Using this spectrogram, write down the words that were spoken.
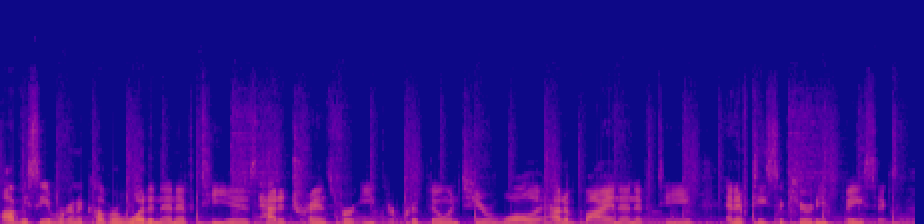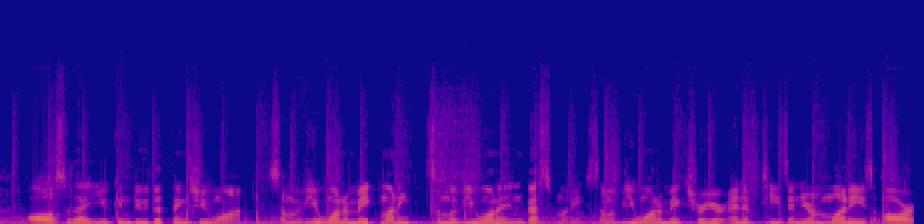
obviously, we're going to cover what an NFT is, how to transfer Ether crypto into your wallet, how to buy an NFT, NFT security basics, all so that you can do the things you want. Some of you want to make money, some of you want to invest money, some of you want to make sure your NFTs and your monies are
